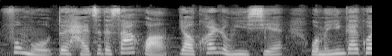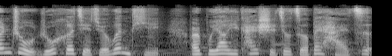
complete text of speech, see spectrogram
父母对孩子的撒谎要宽容一些，我们应该关注如何解决问题，而不要一开始就责备孩子。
